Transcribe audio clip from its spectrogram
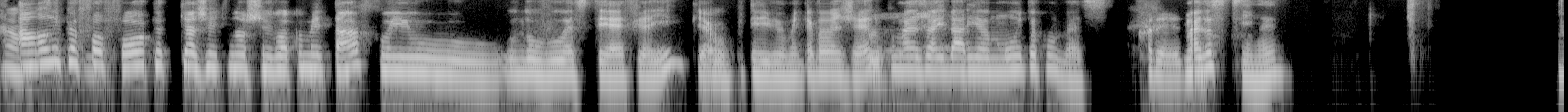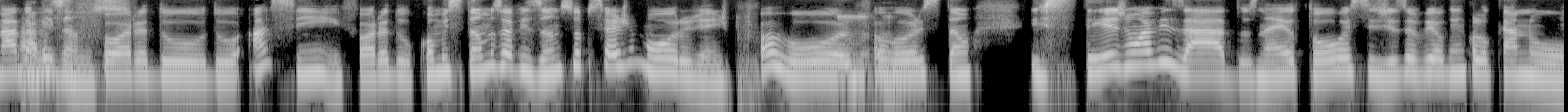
Não, a única fofoca que a gente não chegou a comentar foi o, o novo STF aí, que é o terrivelmente evangélico, uhum. mas aí daria muita conversa. Credo. Mas assim, né? Nada Avisamos. muito fora do, do. Ah, sim, fora do. Como estamos avisando sobre Sérgio Moro, gente. Por favor, uhum. por favor, estão, estejam avisados, né? Eu tô, esses dias eu vi alguém colocar no,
